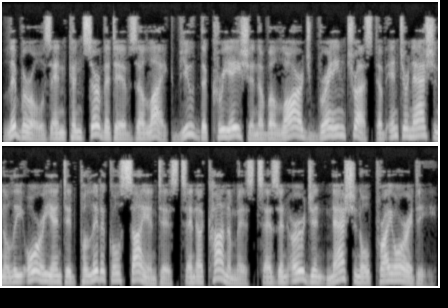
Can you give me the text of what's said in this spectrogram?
Liberals and conservatives alike viewed the creation of a large brain trust of internationally oriented political scientists and economists as an urgent national priority.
